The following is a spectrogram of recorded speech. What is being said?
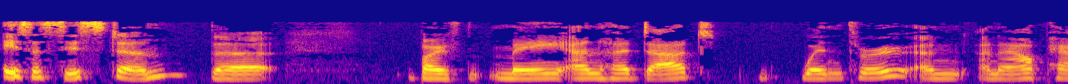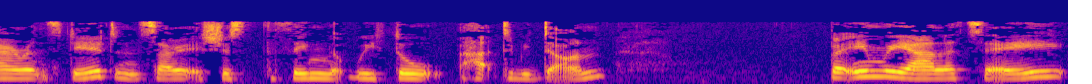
it's a system that both me and her dad went through and, and our parents did, and so it's just the thing that we thought had to be done. But in reality,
